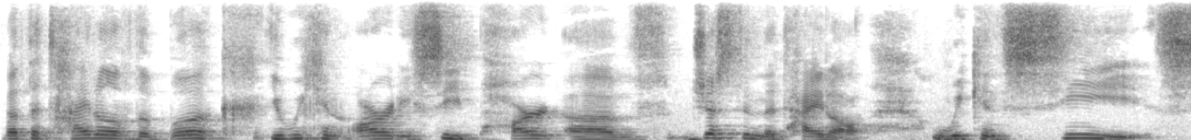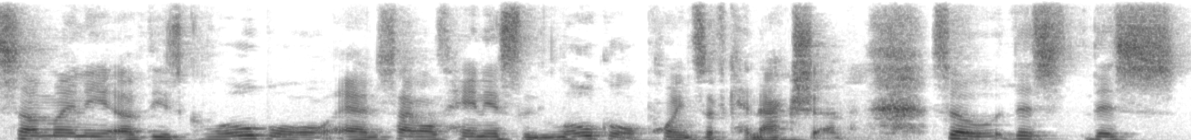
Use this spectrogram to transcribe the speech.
But the title of the book, we can already see part of just in the title. We can see so many of these global and simultaneously local points of connection. So this this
